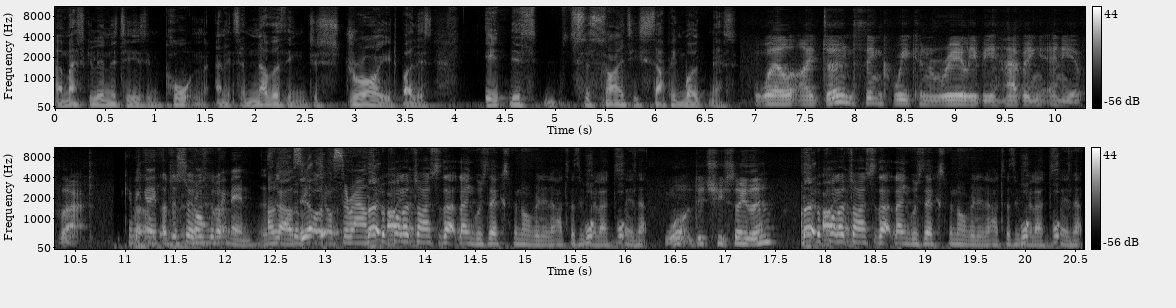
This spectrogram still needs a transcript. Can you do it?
And masculinity is important, and it's another thing destroyed by this it, this society sapping wokeness? Well, I don't think we can really be having any of that. Can we go for strong women as well? Yeah, you're surrounded. apologise for that language there, because we're not really allowed. I don't think what, we're allowed to what, say that. What did she say there? I apologise for that language there, because we're not really allowed. I don't think what, we're allowed to say that.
